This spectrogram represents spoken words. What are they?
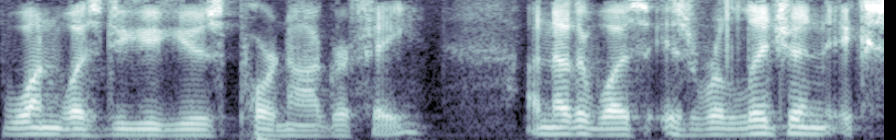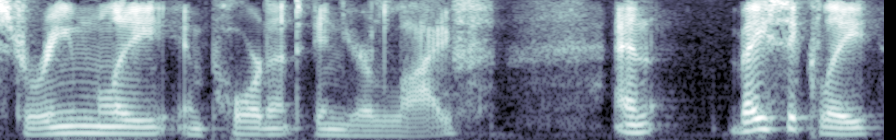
One was, do you use pornography? Another was, is religion extremely important in your life? And basically,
